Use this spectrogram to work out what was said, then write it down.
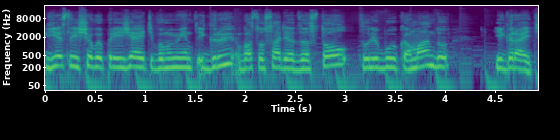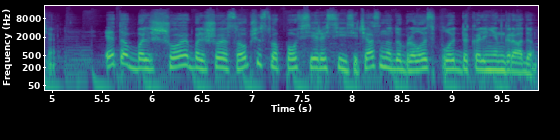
Если еще вы приезжаете в момент игры, вас усадят за стол, в любую команду, играйте. Это большое-большое сообщество по всей России. Сейчас оно добралось вплоть до Калининграда,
